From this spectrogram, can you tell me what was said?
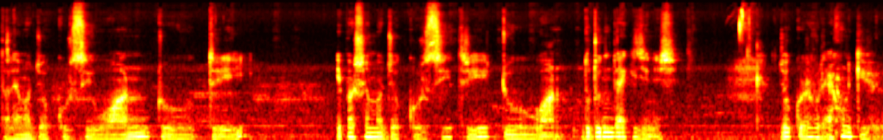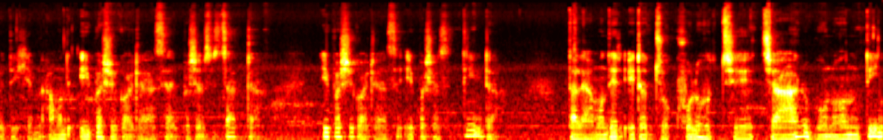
তাহলে আমরা যোগ করছি ওয়ান টু থ্রি এপাশে আমরা যোগ করছি থ্রি টু ওয়ান দুটো কিন্তু একই জিনিস। যোগ করার পরে এখন কী হলো দেখি আমরা। আমাদের এই পাশে কয়টা আছে? এই পাশে আছে চারটা। এই পাশে কয়টা আছে? এই পাশে আছে তিনটা। তাহলে আমাদের এটার যোগফল হচ্ছে চার গুণন তিন।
